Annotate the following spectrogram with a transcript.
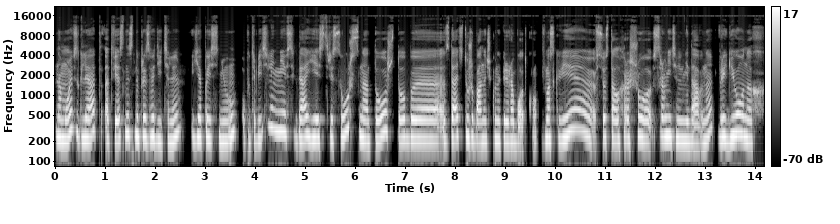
На мой взгляд, ответственность на производителя. Я поясню. У потребителей не всегда есть ресурс на то, чтобы сдать ту же баночку на переработку. В Москве все стало хорошо сравнительно недавно. В регионах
